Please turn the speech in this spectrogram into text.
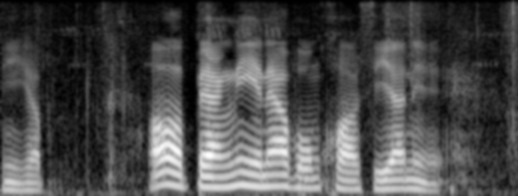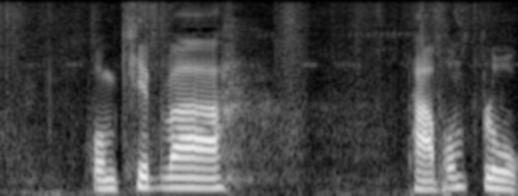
นี่ครับอ๋อแปลงนี่นะครับผมขอเสียนี่ ผมคิดว่าถ้าผมปลูก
